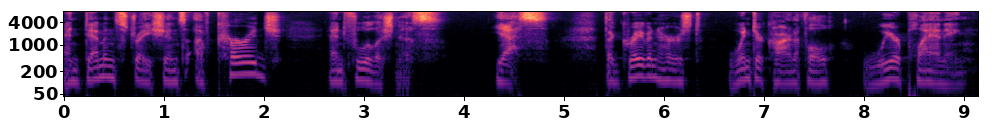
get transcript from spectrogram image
and demonstrations of courage and foolishness. Yes, the Gravenhurst Winter Carnival we're planning.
